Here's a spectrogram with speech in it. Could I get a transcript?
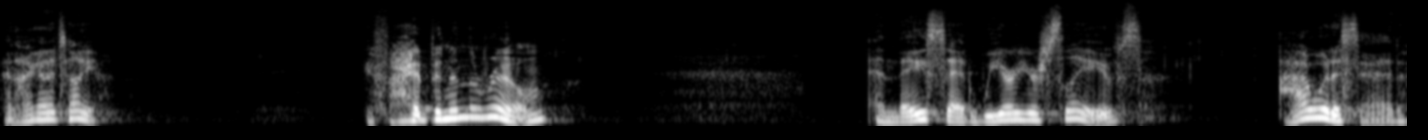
And I got to tell you, if I had been in the room, and they said, We are your slaves, I would have said,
